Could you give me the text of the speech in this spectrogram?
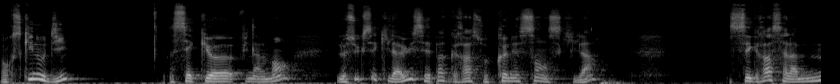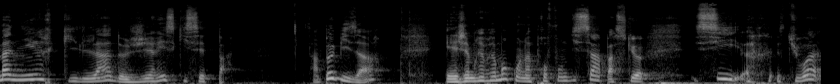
Donc ce qu'il nous dit, c'est que finalement, le succès qu'il a eu, c'est pas grâce aux connaissances qu'il a, c'est grâce à la manière qu'il a de gérer ce qu'il sait pas. C'est un peu bizarre. Et j'aimerais vraiment qu'on approfondisse ça parce que si, tu vois,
